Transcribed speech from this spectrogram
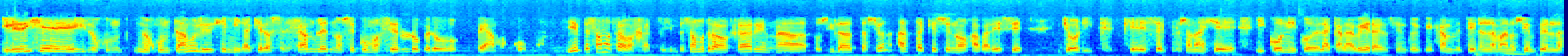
y le dije, y nos juntamos y le dije, mira, quiero hacer Hamlet, no sé cómo hacerlo, pero veamos cómo. Y empezamos a trabajar, pues, y empezamos a trabajar en una posible adaptación hasta que se nos aparece Yorick, que es el personaje icónico de la calavera, el centro que Hamlet tiene en la mano siempre en, la,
